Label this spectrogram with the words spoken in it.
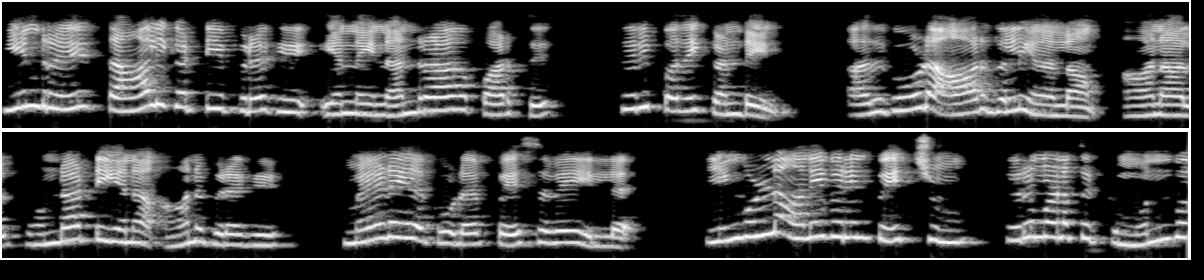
இன்று தாலி கட்டிய பிறகு என்னை நன்றாக பார்த்து சிரிப்பதை கண்டேன். அது கூட ஆறுதல் எனலாம். ஆனால் பொண்டாட்டி என ஆன பிறகு மேடையில கூட பேசவே இல்லை. இங்குள்ள அனைவரின் பேச்சும் திருமணத்துக்கு முன்பு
